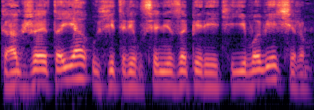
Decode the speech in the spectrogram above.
как же это я ухитрился не запереть его вечером.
